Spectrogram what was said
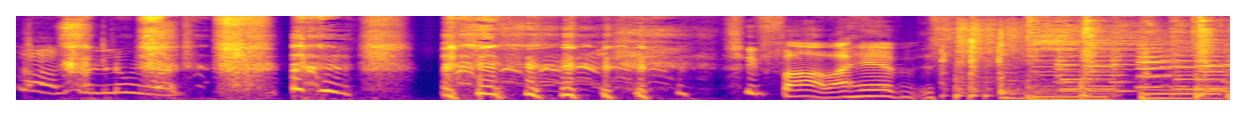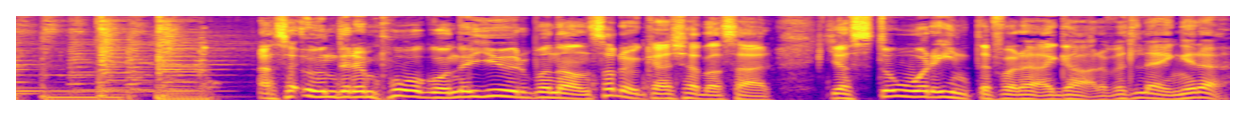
Fan förlåt. Fy fan vad hemskt. Alltså under en pågående djurbonanza du kan känna så här, jag står inte för det här garvet längre.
